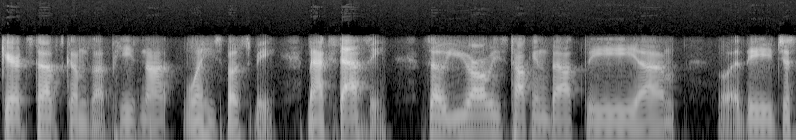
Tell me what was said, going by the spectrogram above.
Garrett Stubbs comes up. He's not what he's supposed to be. Max Stassi. So you're always talking about the um, the just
